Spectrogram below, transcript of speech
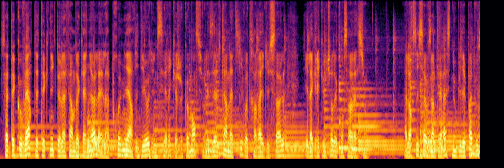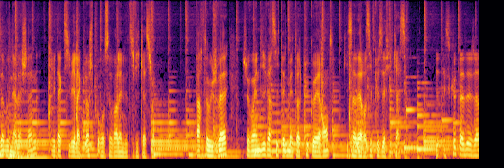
Cette découverte des techniques de la ferme de Cagnol est la première vidéo d'une série que je commence sur les alternatives au travail du sol et l'agriculture de conservation. Alors si ça vous intéresse, n'oubliez pas de vous abonner à la chaîne et d'activer la cloche pour recevoir les notifications. Partout où je vais, je vois une diversité de méthodes plus cohérentes qui s'avèrent aussi plus efficaces. Est-ce que tu as déjà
